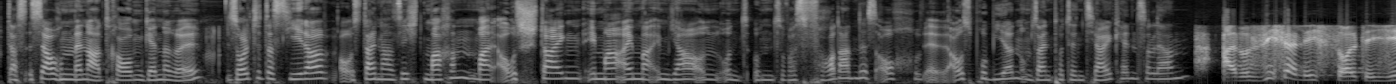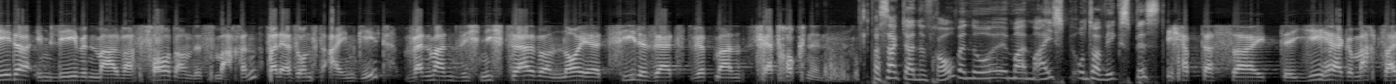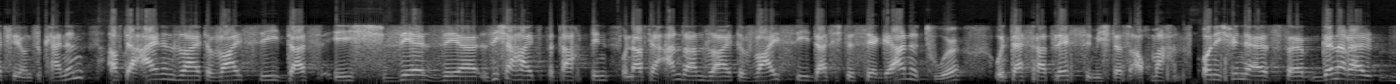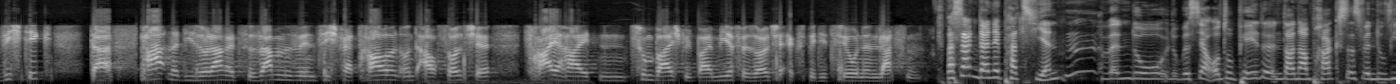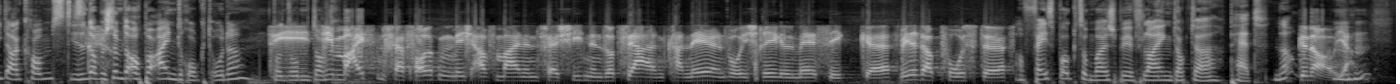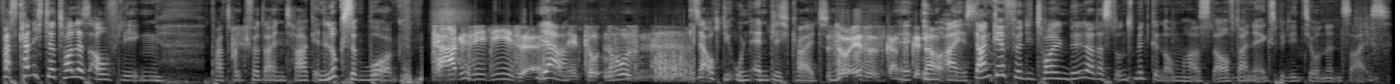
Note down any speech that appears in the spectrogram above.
das ist ja auch ein Männertraum generell. Sollte das jeder aus deiner Sicht machen, mal aussteigen, immer einmal im Jahr und, und, und sowas Forderndes auch äh, ausprobieren, um sein Potenzial kennenzulernen? Also sicherlich sollte jeder im Leben mal was Forderndes machen, weil er sonst eingeht. Wenn man sich nicht selber neue Ziele setzt, wird man vertrocknen. Was sagt deine Frau, wenn du immer im Eis unterwegs bist? Ich habe das seit jeher gemacht, seit wir uns kennen. Auf der einen Seite weiß sie, dass ich sehr, sehr sicherheitsbedacht bin und auf der anderen Seite weiß sie, dass ich das sehr gerne tue und deshalb lässt sie mich das auch machen. Und ich finde es äh, generell wichtig, wichtig, dass Partner, die so lange zusammen sind, sich vertrauen und auch solche Freiheiten, zum Beispiel bei mir für solche Expeditionen lassen. Was sagen deine Patienten, wenn du, du bist ja Orthopäde in deiner Praxis, wenn du wiederkommst? Die sind doch bestimmt auch beeindruckt, oder? Die, so die meisten verfolgen mich auf meinen verschiedenen sozialen Kanälen, wo ich regelmäßig äh, Bilder poste. Auf Facebook zum Beispiel Flying Dr. Pat, ne? Genau, mhm. ja. Was kann ich dir Tolles auflegen? Patrick, für deinen Tag in Luxemburg. Tage wie diese ja. den toten Hosen. Ist ja auch die Unendlichkeit. Ne? So ist es, ganz äh, genau. Im Eis. Danke für die tollen Bilder, dass du uns mitgenommen hast auf deine Expedition ins Eis.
